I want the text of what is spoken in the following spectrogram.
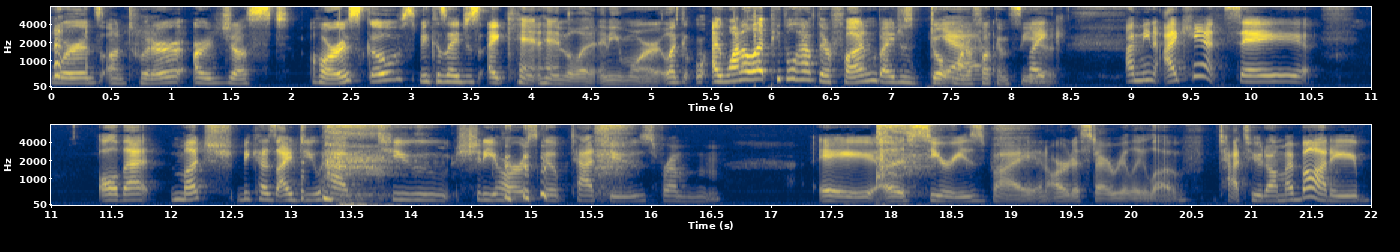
words on Twitter are just horoscopes because I just I can't handle it anymore. Like I want to let people have their fun, but I just don't want to fucking see like, it. I mean, I can't say all that much because I do have two shitty horoscope tattoos from a, a series by an artist I really love tattooed on my body.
